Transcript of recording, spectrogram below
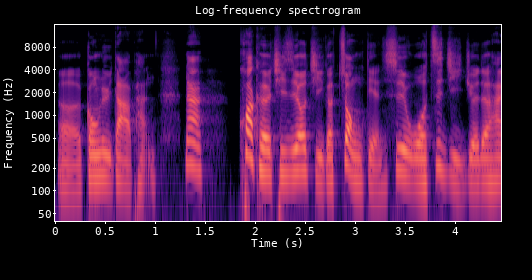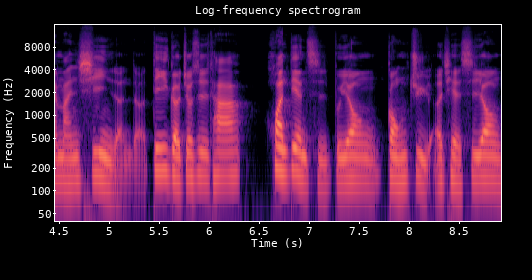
呃功率大盘。那跨壳其实有几个重点是我自己觉得还蛮吸引人的。第一个就是它换电池不用工具，而且是用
